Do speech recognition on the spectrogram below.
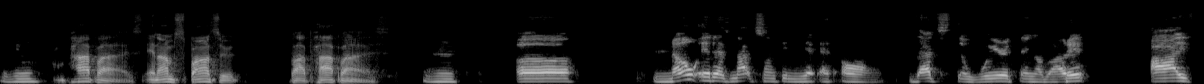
Mhm. from Popeyes and I'm sponsored by Popeyes. Mhm. Uh, no, it has not sunk in yet at all. That's the weird thing about it. I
